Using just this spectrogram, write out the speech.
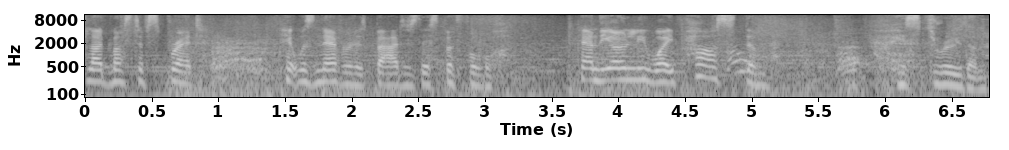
Flood must have spread. It was never as bad as this before. And the only way past them is through them.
